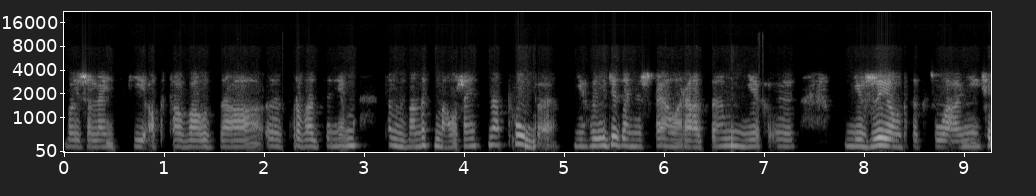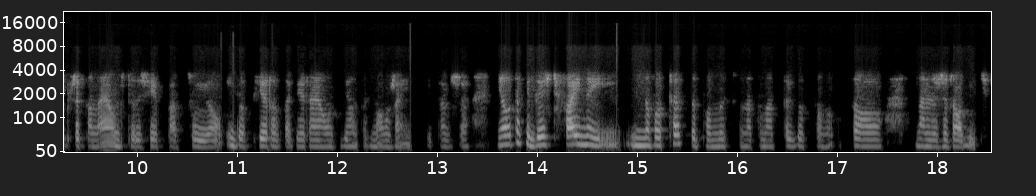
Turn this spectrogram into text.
Wojżeleński optował za e, wprowadzeniem tak zwanych małżeństw na próbę. Niech ludzie zamieszkają razem, niech, e, niech żyją seksualnie, niech się przekonają, czy do siebie pracują i dopiero zawierają związek małżeński. Także miał takie dość fajne i nowoczesne pomysły na temat tego, co, co należy robić.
